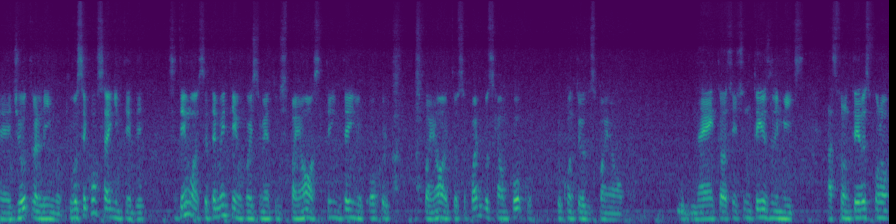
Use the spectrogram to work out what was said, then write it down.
é, de outra língua, que você consegue entender. Você, tem uma, você também tem um conhecimento de espanhol, você tem, entende um pouco de espanhol, então você pode buscar um pouco do conteúdo espanhol. Né? Então a gente não tem os limites. As fronteiras foram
